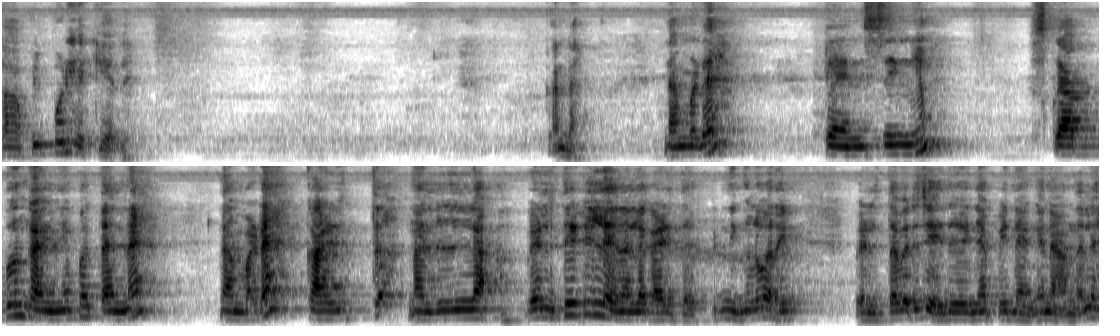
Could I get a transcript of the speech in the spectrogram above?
കാപ്പിപ്പൊടിയൊക്കെ അല്ലേ? കണ്ട. നമ്മുടെ ക്ലെൻസിങ്ങും സ്ക്രബും കഴിഞ്ഞപ്പോൾ തന്നെ നമ്മുടെ കഴുത്ത് നല്ല വെളുത്തിട്ടില്ലേ നല്ല കഴുത്ത്? പിന്നെ നിങ്ങൾ പറയും വെളുത്തവർ ചെയ്തു കഴിഞ്ഞാൽ പിന്നെ എങ്ങനെയാണെന്നല്ലേ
